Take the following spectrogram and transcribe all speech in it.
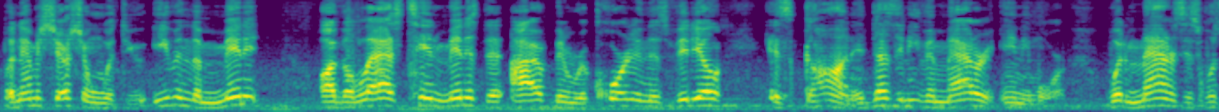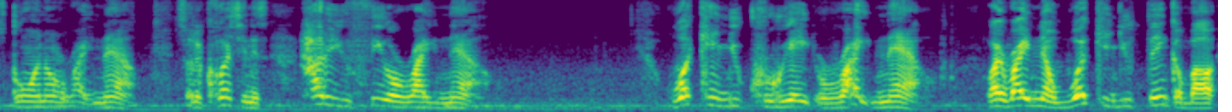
But let me share something with you. Even the minute or the last 10 minutes that I've been recording this video is gone. It doesn't even matter anymore. What matters is what's going on right now. So the question is, how do you feel right now? What can you create right now? Like right now, what can you think about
